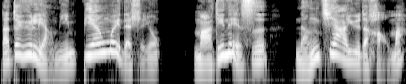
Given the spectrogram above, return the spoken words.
那对于两名边卫的使用，马丁内斯能驾驭的好吗？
